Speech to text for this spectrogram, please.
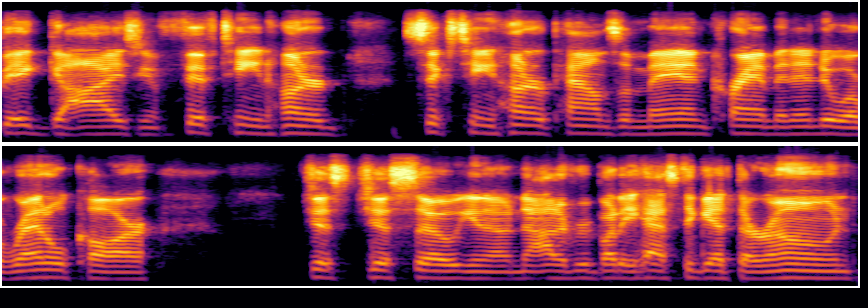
big guys, you know, 1,500, 1,600 pounds a man cramming into a rental car. Just, just so you know, not everybody has to get their own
